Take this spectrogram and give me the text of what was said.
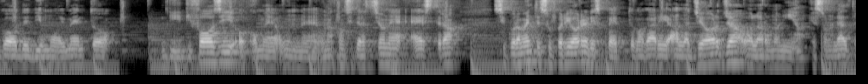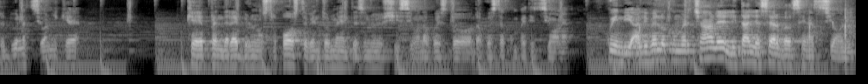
gode di un movimento di tifosi o come un, una considerazione estera sicuramente superiore rispetto magari alla Georgia o alla Romania, che sono le altre due nazioni che, che prenderebbero il nostro posto eventualmente se noi uscissimo da, questo, da questa competizione. Quindi a livello commerciale l'Italia serve a sei nazioni,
